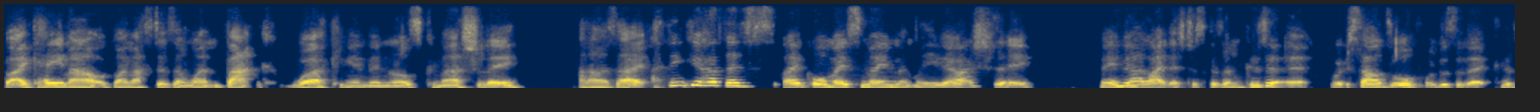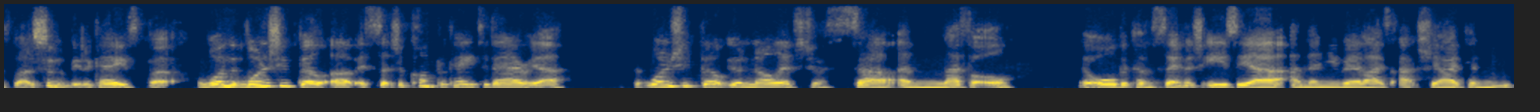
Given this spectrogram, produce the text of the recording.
But I came out of my masters and went back working in minerals commercially, and I was like, I think you have this like almost moment where you go, actually, maybe I like this just because I'm good at it, which sounds awful, doesn't it? Because that shouldn't be the case. But one, once you've built up, it's such a complicated area once you've built your knowledge to a certain level, it all becomes so much easier. And then you realize, actually, I can,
